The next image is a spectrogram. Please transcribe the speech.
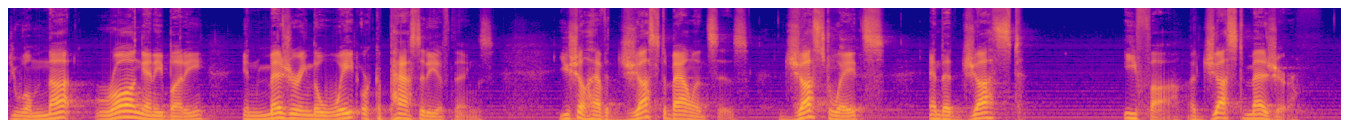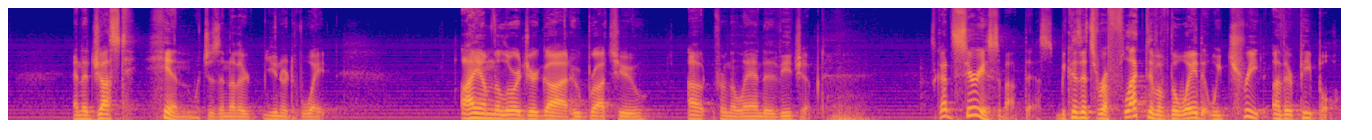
You will not wrong anybody in measuring the weight or capacity of things. You shall have just balances, just weights, and a just ephah, a just measure, and a just hin, which is another unit of weight. I am the Lord your God who brought you out from the land of Egypt. God's serious about this because it's reflective of the way that we treat other people.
